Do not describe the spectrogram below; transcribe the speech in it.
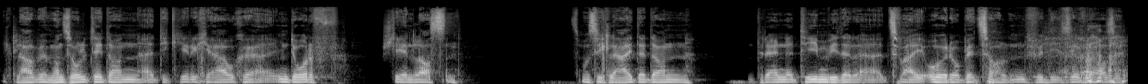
ich glaube, man sollte dann äh, die Kirche auch äh, im Dorf stehen lassen. Jetzt muss ich leider dann ein Trainerteam wieder äh, zwei Euro bezahlen für diese Phrase.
